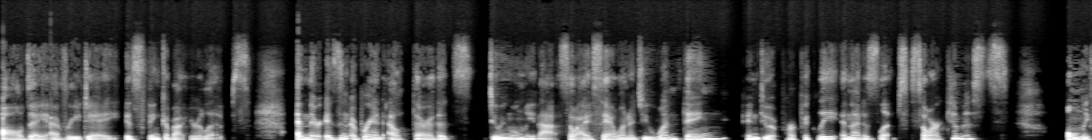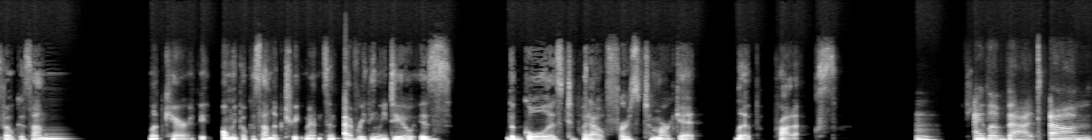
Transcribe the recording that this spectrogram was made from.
all day, every day is think about your lips. And there isn't a brand out there that's doing only that. So I say I want to do one thing and do it perfectly, and that is lips. So our chemists only focus on lip care, they only focus on lip treatments, and everything we do is the goal is to put out first to market lip products. Mm, I love that. Um,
